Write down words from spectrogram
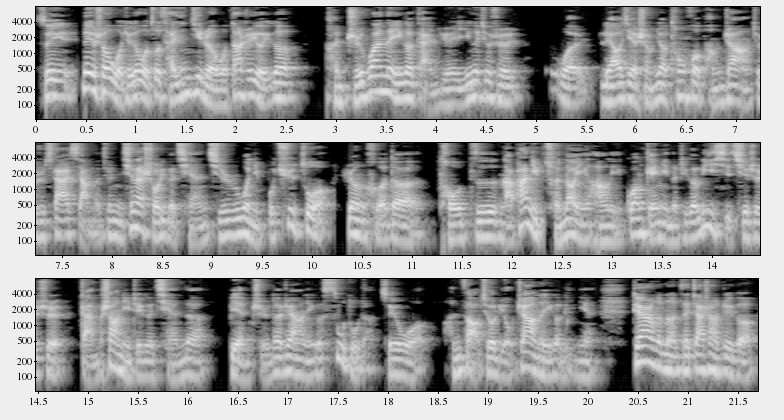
所以那个时候，我觉得我做财经记者，我当时有一个很直观的一个感觉，一个就是我了解什么叫通货膨胀，就是大家想的，就是你现在手里的钱，其实如果你不去做任何的投资，哪怕你存到银行里，光给你的这个利息，其实是赶不上你这个钱的贬值的这样的一个速度的。所以我很早就有这样的一个理念。第二个呢，再加上这个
